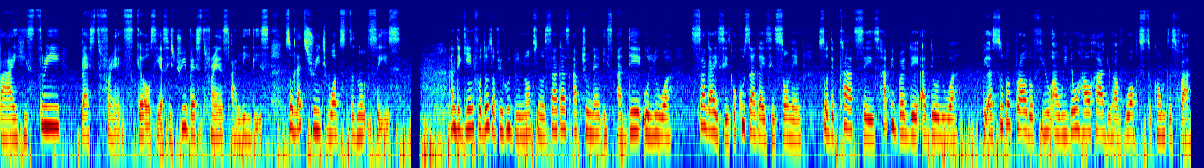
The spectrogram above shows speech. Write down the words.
by his three best friends girls yes his three best friends are ladies so let's read what the note says and again, for those of you who do not know, Saga's actual name is Ade Oluwa. Saga is his Oku Saga is his surname. So the card says, "Happy birthday, Ade Oluwa. We are super proud of you, and we know how hard you have worked to come this far.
